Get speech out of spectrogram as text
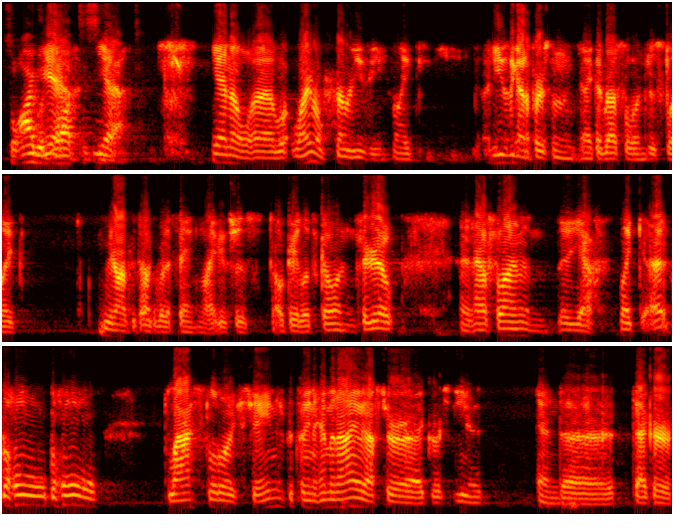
so I would Yeah, love to see it. yeah. that. Yeah, no, uh, Lionel's so easy. Like, he's the kind of person I could wrestle and just like we don't have to talk about a thing. Like, it's just okay, let's go and figure it out and have fun. And uh, yeah, like uh, the whole the whole last little exchange between him and I after uh, Garcia and uh, Decker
